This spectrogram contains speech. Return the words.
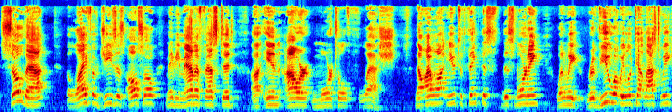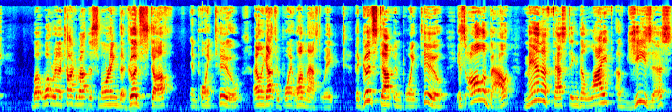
so that the life of Jesus also may be manifested uh, in our mortal flesh. Now, I want you to think this this morning when we review what we looked at last week, but what we're going to talk about this morning, the good stuff in point two. I only got through point one last week. The good stuff in point two is all about manifesting the life of Jesus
